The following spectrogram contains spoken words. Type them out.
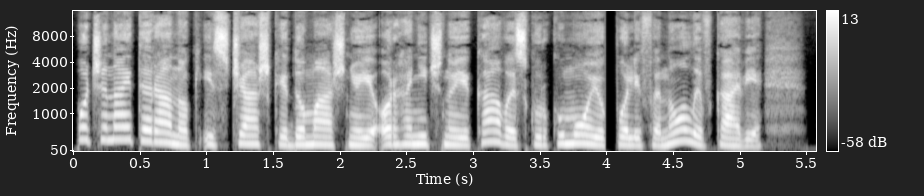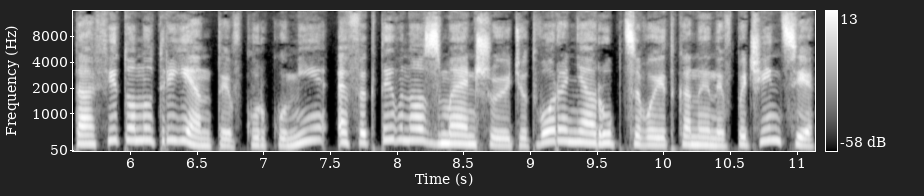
Починайте ранок із чашки домашньої органічної кави з куркумою поліфеноли в каві та фітонутрієнти в куркумі ефективно зменшують утворення рубцевої тканини в печінці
